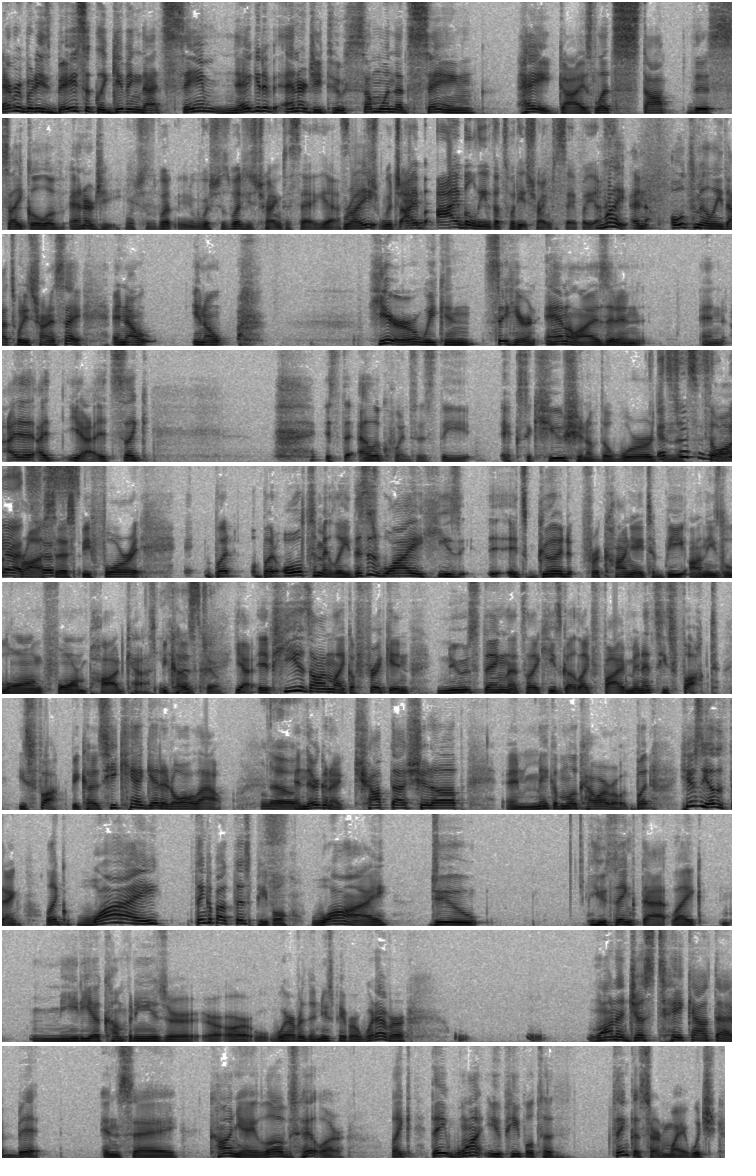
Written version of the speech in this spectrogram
everybody's basically giving that same negative energy to someone that's saying, "Hey guys, let's stop this cycle of energy." which is what which is what he's trying to say yes Right. which, which i i believe that's what he's trying to say but yes Right, and ultimately that's what he's trying to say. And now, you know, here we can sit here and analyze it and and I, I yeah, it's like it's the eloquence, it's the execution of the words It's and the thought yeah, process just- before it but but ultimately this is why he's it's good for Kanye to be on these long form podcasts because has to. yeah, if he is on like a freaking news thing that's like he's got like five minutes, he's fucked. He's fucked because he can't get it all out. No. And they're gonna chop that shit up and make him look however. But here's the other thing: like, why? Think about this, people. Why do you think that like media companies or or, or wherever the newspaper or whatever want to just take out that bit and say Kanye loves Hitler. Like they want you people to think a certain way, which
